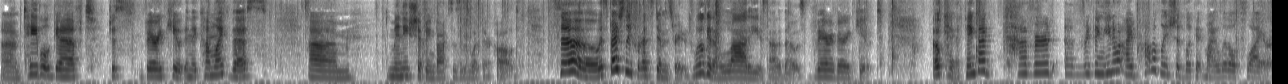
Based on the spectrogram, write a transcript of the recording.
um, table gift just very cute. And they come like this. Um, mini shipping boxes is what they're called. So, especially for us demonstrators, we'll get a lot of use out of those. Very, very cute. Okay, I think I covered everything. You know what? I probably should look at my little flyer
